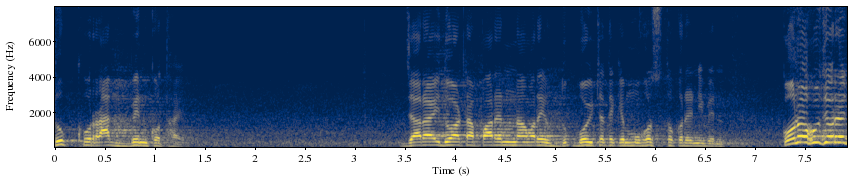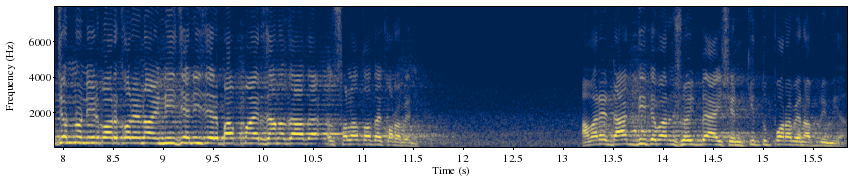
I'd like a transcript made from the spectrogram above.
দুঃখ রাখবেন কোথায়? যারা এই দোয়াটা পারেন না, আমার এই বইটা থেকে মুখস্থ করে নেবেন। কোনো হুজুরের জন্য নির্ভর করে নয়, নিজে নিজের বাপ মায়ের জানাজা সলাত আদায় করাবেন। আমারে ডাক দিতে পারেন, শহীদ ভাই আইসেন, কিন্তু পড়াবেন আপনি মিয়া।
